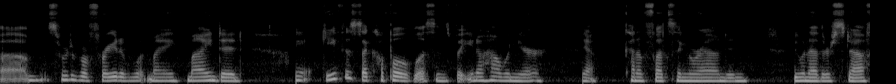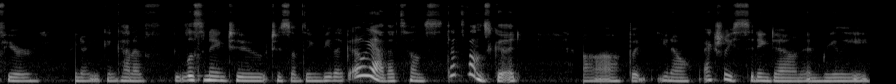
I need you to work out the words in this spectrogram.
um, sort of afraid of what my mind did. I gave this a couple of listens, but you know how when you're, kind of futzing around and doing other stuff, you're, you know, you can kind of be listening to to something and be like, oh yeah, that sounds that sounds good. Uh, but you know, actually sitting down and really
